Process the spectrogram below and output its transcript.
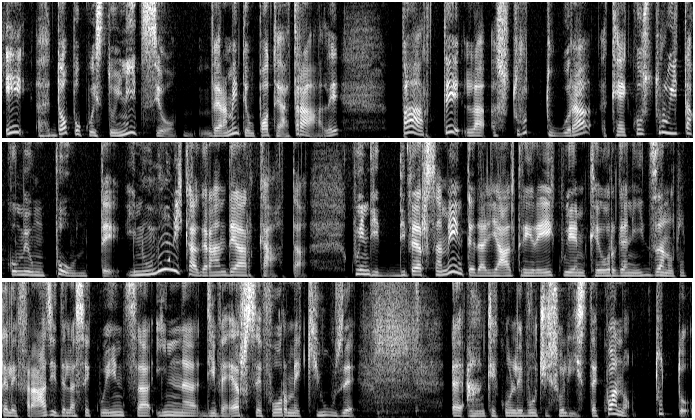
E eh, dopo questo inizio veramente un po' teatrale, parte la struttura che è costruita come un ponte in un'unica grande arcata, quindi diversamente dagli altri requiem che organizzano tutte le frasi della sequenza in diverse forme chiuse eh, anche con le voci soliste. Qua no, tutto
